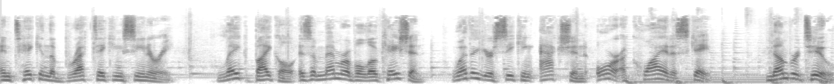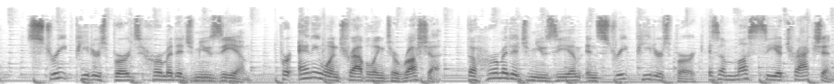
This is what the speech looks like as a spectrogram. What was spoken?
and take in the breathtaking scenery. Lake Baikal is a memorable location, whether you're seeking action or a quiet escape. Number 2. St. Petersburg's Hermitage Museum. For anyone traveling to Russia, the Hermitage Museum in St. Petersburg is a must-see attraction.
